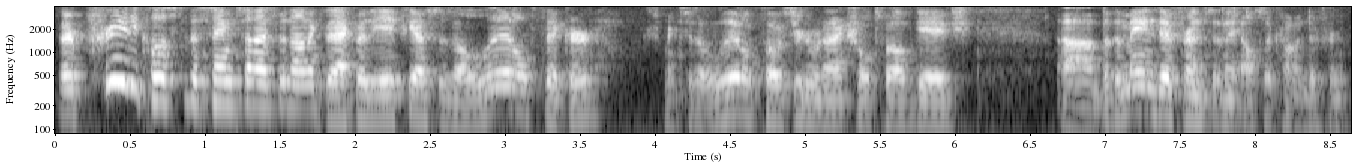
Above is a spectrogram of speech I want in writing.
They're pretty close to the same size, but not exactly. The APS is a little thicker, which makes it a little closer to an actual 12 gauge. Um, but the main difference, and they also come in different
